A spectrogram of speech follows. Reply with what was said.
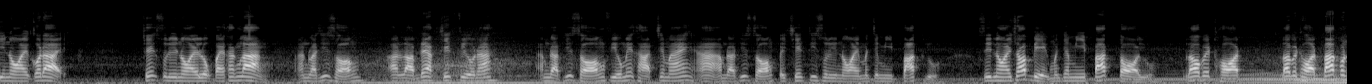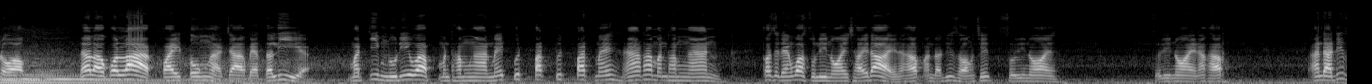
ลินอยด์ก็ได้ เช็คโซลินอยด์ลงไปข้างล่าง อันดับที่ 2 อันดับแรกเช็คฟิลนะ อันดับที่ 2 ฟิลไม่ขาดใช่ไหมอ่าอันดับที่ 2 ไปเช็คที่โซลินอยด์มันจะมีปลั๊กอยู่ ซลินอยช็อคเบรกมันจะมีปลั๊กต่ออยู่ เราไปถอดเราไปถอดปลั๊กมันออก แล้วเราก็ลากไฟตรงอะจากแบตเตอรี่อะมาจิ้มดูดิว่ามันทำงานไหมปึ๊ดปัดปึ๊ดปัดไหมนะถ้ามันทำงาน ก็แสดงว่าโซลินอยใช้ได้นะครับ อันดับที่ 2 เช็คโซลินอยโซลินอยนะครับ อันดับที่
